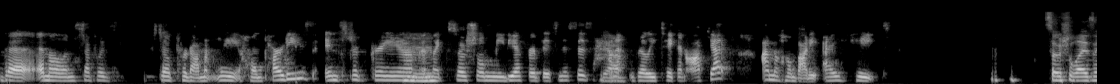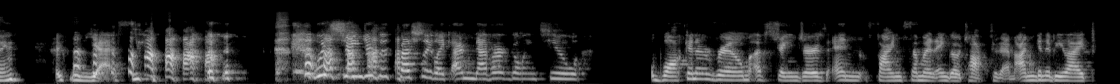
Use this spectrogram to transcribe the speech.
the MLM stuff was still predominantly home parties. Instagram Mhm. and like social media for businesses Yeah. hadn't really taken off yet. I'm a homebody. I hate, Socializing. yes, with strangers, especially. Like, I'm never going to walk in a room of strangers and find someone and go talk to them. I'm going to be like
